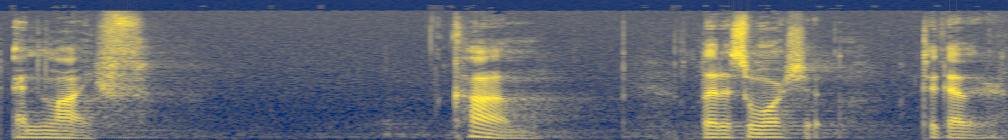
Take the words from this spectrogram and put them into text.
and life. Come, let us worship together.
